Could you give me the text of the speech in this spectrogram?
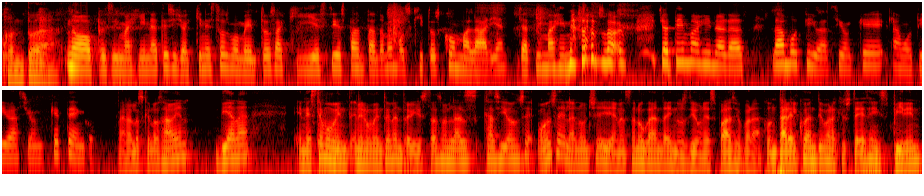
con toda. No, pues imagínate si yo aquí en estos momentos aquí estoy espantándome mosquitos con malaria, ya te imaginarás la, ya te imaginarás la motivación que la motivación que tengo. Para los que no saben, Diana en este momento, en el momento de la entrevista son las casi 11, 11 de la noche y Diana está en Uganda y nos dio un espacio para contar el cuento y para que ustedes se inspiren.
